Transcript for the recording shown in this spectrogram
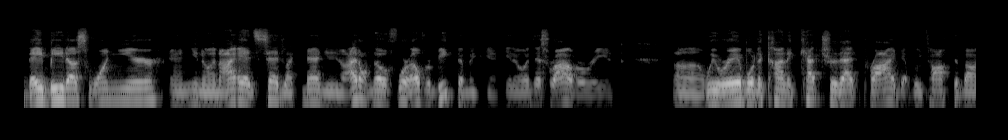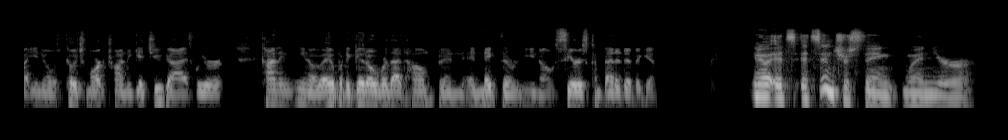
they beat us one year, and you know, and I had said like, man, you know, I don't know if we'll ever beat them again, you know, in this rivalry. And uh, we were able to kind of capture that pride that we talked about, you know, with Coach Mark trying to get you guys. We were kind of, you know, able to get over that hump and, and make the, you know, series competitive again. You know, it's it's interesting when you're.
